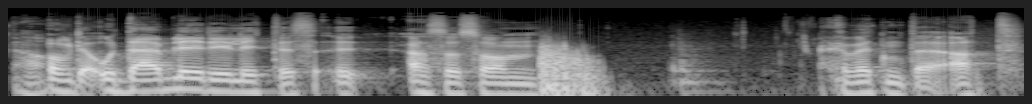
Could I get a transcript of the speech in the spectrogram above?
ja. och, och där blir det ju lite alltså som, jag vet inte, att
